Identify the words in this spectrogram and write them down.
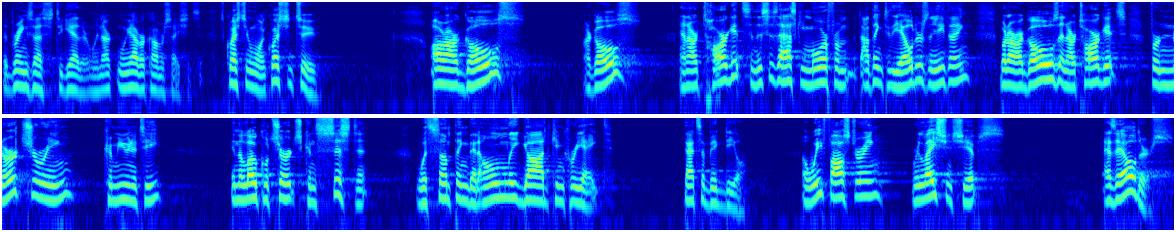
that brings us together when, our, when we have our conversations? It's question one. Question two Are our goals, our goals, and our targets, and this is asking more from, I think, to the elders than anything, but are our goals and our targets for nurturing community in the local church consistent with something that only God can create? That's a big deal. Are we fostering relationships as elders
